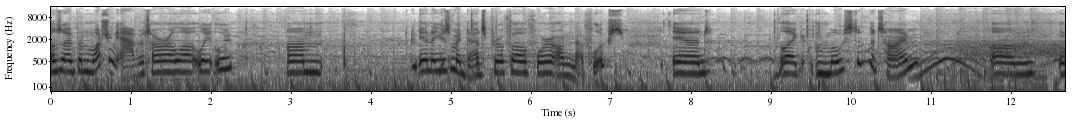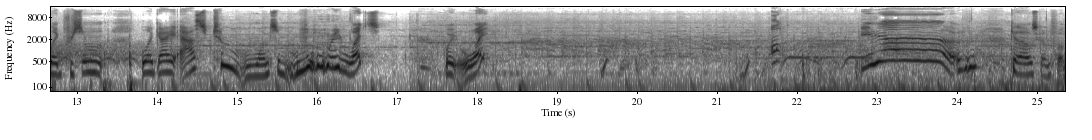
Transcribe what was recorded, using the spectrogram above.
Also, I've been watching Avatar a lot lately. Um, and I use my dad's profile for it on Netflix. And like most of the time, um, like for some, like I asked him once. A, wait, what? Wait, what? Oh, yeah. okay, that was kind of fun.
